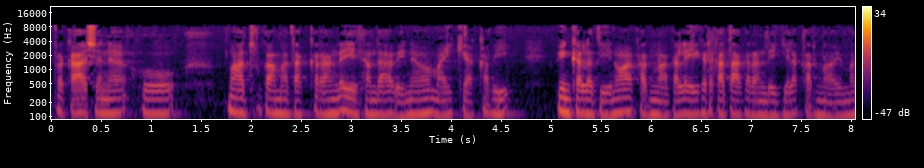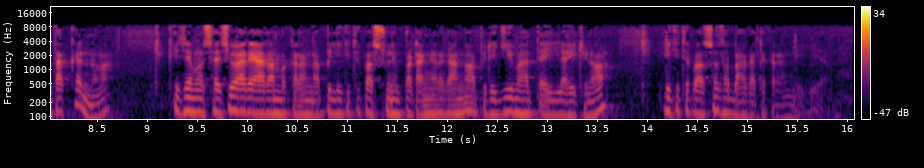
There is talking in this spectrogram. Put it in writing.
ප්‍රකාශන හෝ මාතෘකා මතක් කරන්න ඒ සඳහා වෙනම මයික් එකක් අපි වෙන් කරලා තියෙනවා. කරුණාකරලා ඒකට කතා කරන්නයි කියලා කරුණාවෙන් මතක් කරනවා. කිසියම් සතිವಾರය ආරම්භ කරන්න අපි ලිඛිත ප්‍රශ්න වලින් පටන් අර ගන්නවා අපි ඍජු මහත්තයා ඉල්ලා හිටිනවා. ලිඛිත ප්‍රශ්න සභාගත කරන්නයි කියලා.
